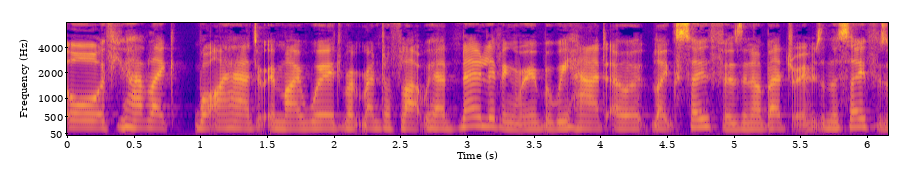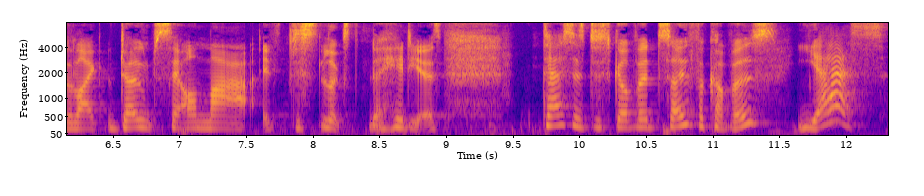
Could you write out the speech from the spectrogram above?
or if you have like what I had in my weird rental flat, we had no living room, but we had uh, like sofas in our bedrooms, and the sofas are like, don't sit on that. It just looks hideous. Tess has discovered sofa covers. Yes.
